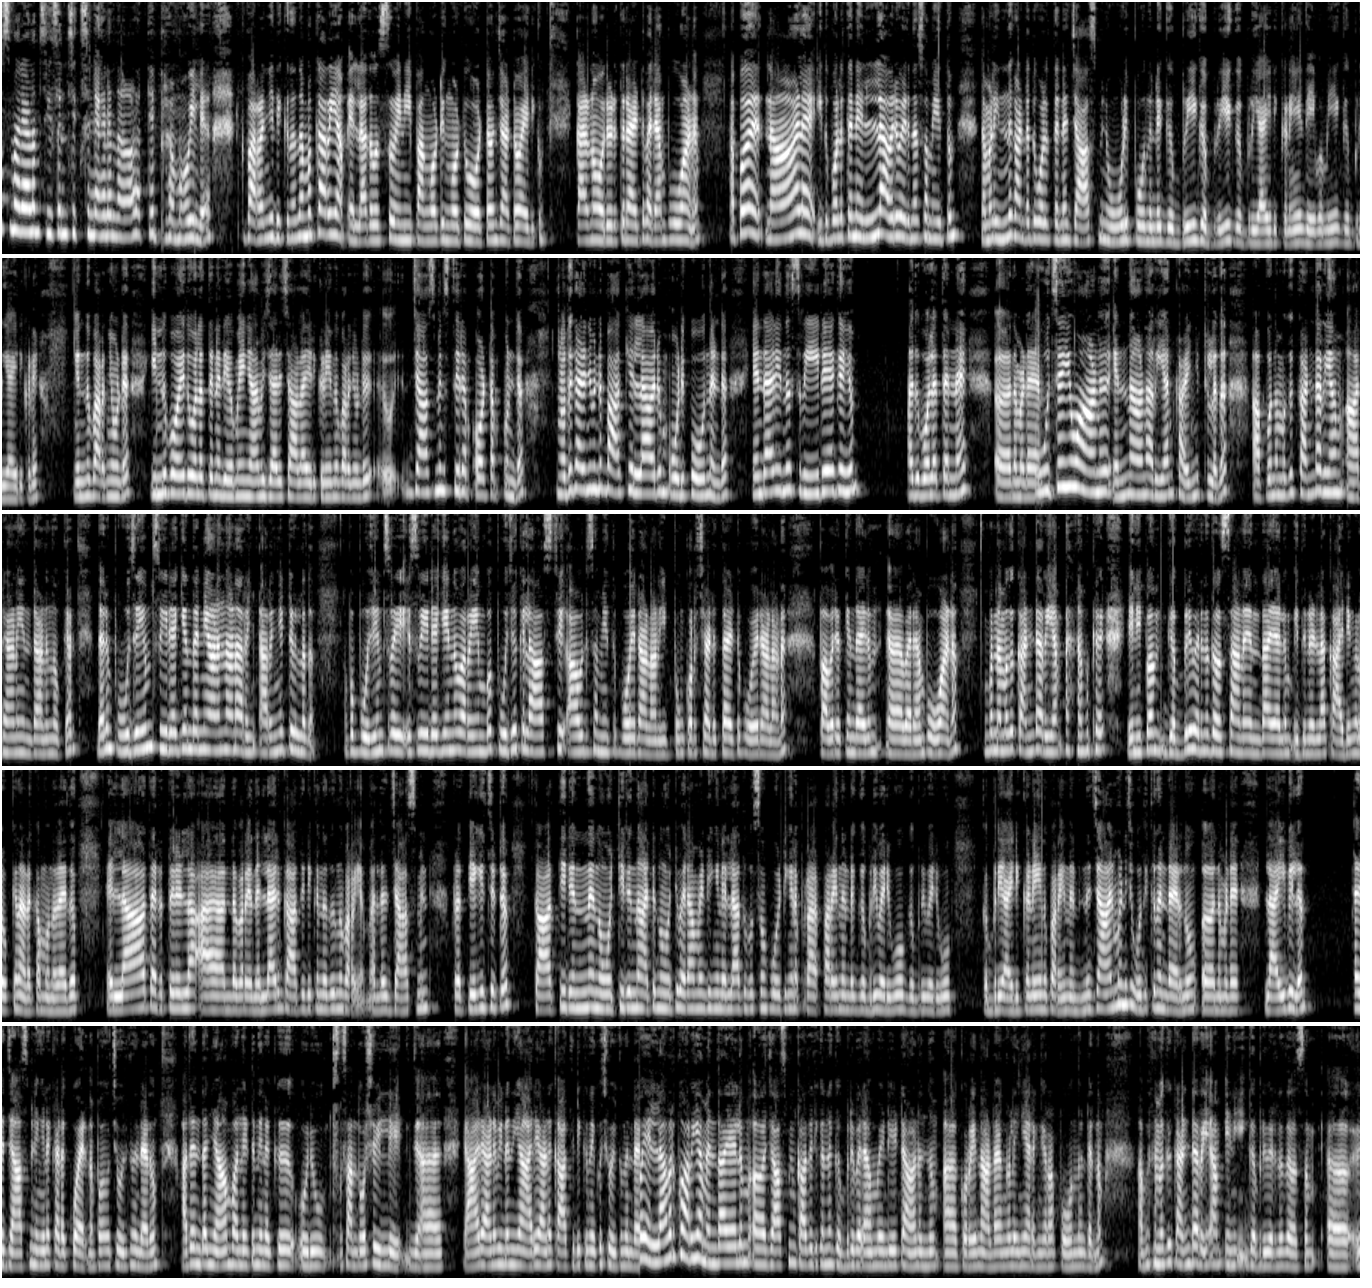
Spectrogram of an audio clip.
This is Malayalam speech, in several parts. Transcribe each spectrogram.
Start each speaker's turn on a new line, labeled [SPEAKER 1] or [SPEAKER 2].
[SPEAKER 1] ബോസ് മലയാളം സീസൺ സിക്സിന്റെ അങ്ങനെ നാളത്തെ പ്രൊമോയിൽ പറഞ്ഞിരിക്കുന്നത് നമുക്കറിയാം. എല്ലാ ദിവസവും ഇനിയിപ്പോൾ അങ്ങോട്ടും ഇങ്ങോട്ടും ഓട്ടവും ചാട്ടവും ആയിരിക്കും. കാരണം ഓരോരുത്തരായിട്ട് വരാൻ പോവാണ്. അപ്പോൾ നാളെ ഇതുപോലെ തന്നെ എല്ലാവരും വരുന്ന സമയത്തും നമ്മൾ ഇന്ന് കണ്ടതുപോലെ തന്നെ ജാസ്മിൻ ഓടിപ്പോകുന്നുണ്ട്. ഗബ്രി ഗബ്രി ഗബ്രി ആയിരിക്കണേ ദൈവമേ ഗബ്രി ആയിരിക്കണേ എന്ന് പറഞ്ഞുകൊണ്ട് ഇന്ന് പോയതുപോലെ തന്നെ ദൈവമേ ഞാൻ വിചാരിച്ച ആളായിരിക്കണേ എന്ന് പറഞ്ഞുകൊണ്ട് ജാസ്മിൻ സ്ഥിരം ഓട്ടം ഉണ്ട്. അത് കഴിഞ്ഞ് പിന്നെ ബാക്കി എല്ലാവരും ഓടിപ്പോകുന്നുണ്ട്. എന്തായാലും ഇന്ന് ശ്രീരേഖയും അതുപോലെ തന്നെ നമ്മുടെ പൂജയുമാണ് എന്നാണ് അറിയാൻ കഴിഞ്ഞിട്ടുള്ളത്. അപ്പോൾ നമുക്ക് കണ്ടറിയാം ആരാണ് എന്താണെന്നൊക്കെ. എന്തായാലും പൂജയും ശ്രീരേഖയും തന്നെയാണെന്നാണ് അറി അറിഞ്ഞിട്ടുള്ളത്. അപ്പോൾ പൂജയും ശ്രീ ശ്രീരേഖ എന്ന് പറയുമ്പോൾ പൂജയൊക്കെ ലാസ്റ്റ് ആ ഒരു സമയത്ത് പോയ ഒരാളാണ് ഇപ്പം കുറച്ച് അടുത്തായിട്ട് പോയ ഒരാളാണ് അപ്പോൾ അവരൊക്കെ എന്തായാലും വരാൻ പോവാണ്. അപ്പം നമുക്ക് കണ്ടറിയാം. നമുക്ക് ഇനിയിപ്പം ഗബ്രി വരുന്ന ദിവസമാണ് എന്തായാലും ഇതിനുള്ള കാര്യങ്ങളൊക്കെ നടക്കാൻ പോകുന്നത്. അതായത് എല്ലാ തരത്തിലുള്ള എന്താ പറയുക എല്ലാവരും കാത്തിരിക്കുന്നത് എന്ന് പറയാം. അല്ല ജാസ്മിൻ പ്രത്യേകിച്ചിട്ട് കാത്തിരുന്ന് നോറ്റിരുന്ന് ആറ്റ് നോറ്റി വരാൻ വേണ്ടി ഇങ്ങനെ എല്ലാ ദിവസവും പോയിട്ട് ഇങ്ങനെ പറയുന്നുണ്ട് ഗബ്രി വരുവോ ഗബ്രി വരുവോ ഗബ്രി ആയിരിക്കണേ എന്ന് പറയുന്നുണ്ട്. ഇന്ന് ജാൻമണി ചോദിക്കുന്നുണ്ടായിരുന്നു നമ്മുടെ ലൈവിൽ ജാസ്മിൻ ഇങ്ങനെ കിടക്കുമായിരുന്നു അപ്പോൾ ചോദിക്കുന്നുണ്ടായിരുന്നു അതെന്താ ഞാൻ വന്നിട്ട് നിനക്ക് ഒരു സന്തോഷമില്ലേ? ആരാണ് പിന്നെ നീ ആരെയാണ് കാത്തിരിക്കുന്നതൊക്കെ ചോദിക്കുന്നുണ്ട് അപ്പോൾ എല്ലാവർക്കും അറിയാം എന്തായാലും ജാസ്മിൻ കാത്തിരിക്കുന്ന ഗബ്രി വരാൻ വേണ്ടിയിട്ടാണെന്നും കുറെ നാടകങ്ങൾ ഇനി ഇറങ്ങിറാൻ പോകുന്നുണ്ടെന്നും. അപ്പോൾ നമുക്ക് കണ്ടറിയാം ഇനി ഗബ്രി വരുന്ന ദിവസം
